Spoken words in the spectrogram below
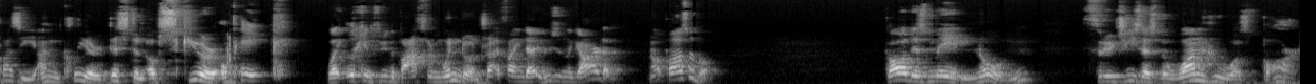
fuzzy, unclear, distant, obscure, opaque, like looking through the bathroom window and trying to find out who's in the garden. Not possible. God is made known through Jesus, the one who was born,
